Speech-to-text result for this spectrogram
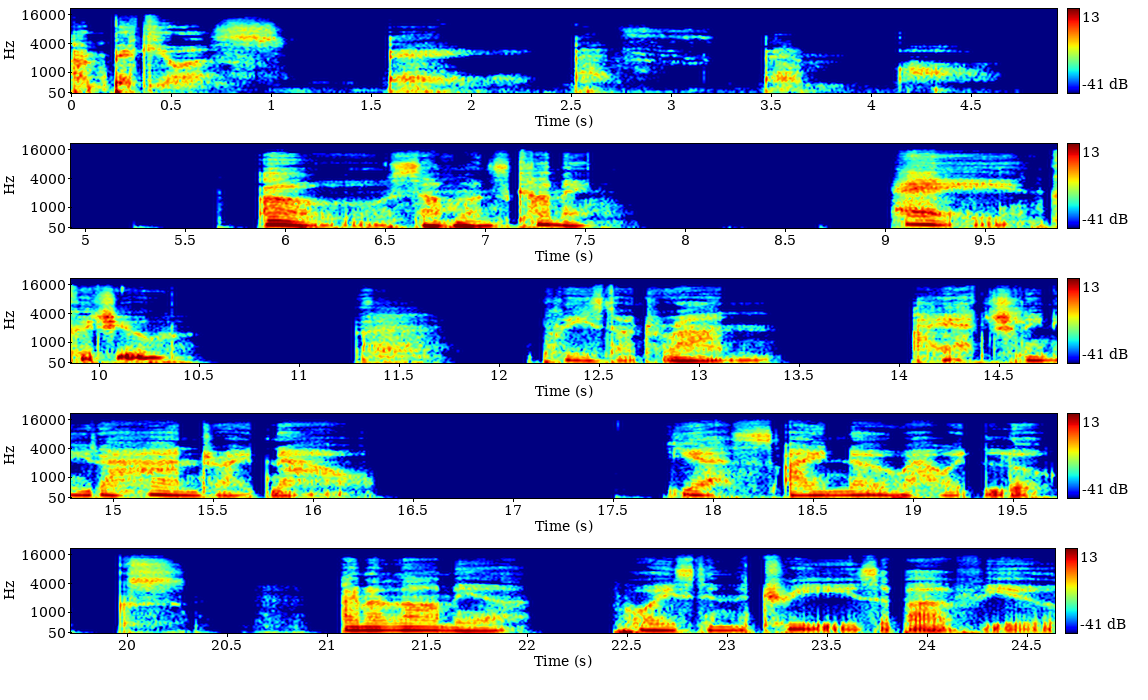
ambiguous ASMR. Oh, someone's coming. Hey, could you? Please don't run. I actually need a hand right now. Yes, I know how it looks. I'm a lamia, poised in the trees above you,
